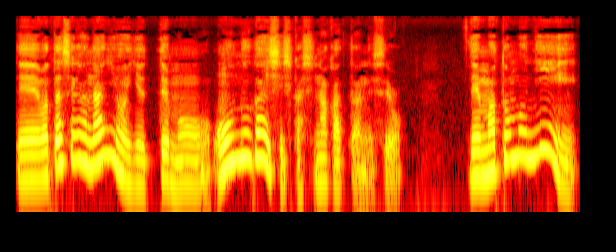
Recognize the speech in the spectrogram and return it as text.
で、私が何を言っても、オウム返ししかしなかったんですよ。で、まともに、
